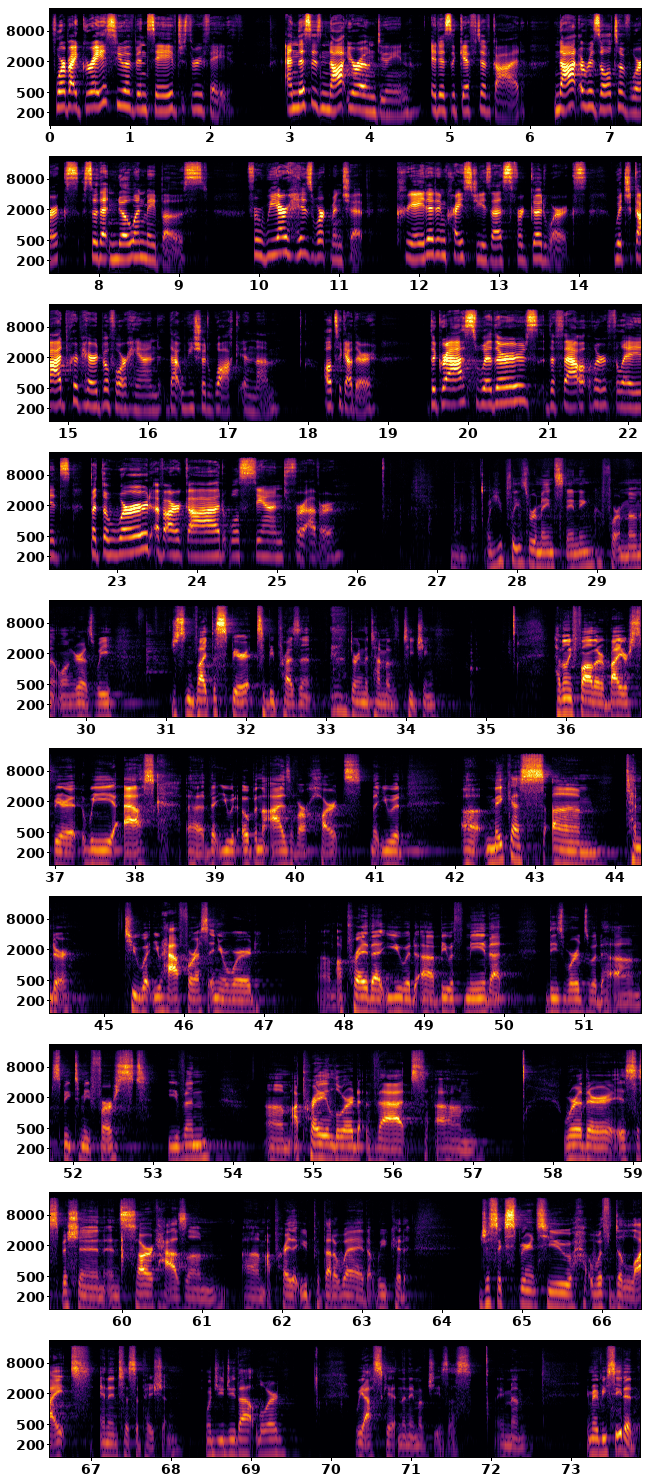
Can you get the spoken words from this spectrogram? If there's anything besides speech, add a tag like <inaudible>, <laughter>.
For by grace you have been saved through faith. And this is not your own doing, it is a gift of God, not a result of works, so that no one may boast. For we are his workmanship, created in Christ Jesus for good works, which God prepared beforehand that we should walk in them. Altogether, the grass withers, the flower fades, but the word of our God will stand forever. Will you please remain standing for a moment longer as we just invite the Spirit to be present <clears throat> during the time of teaching? Heavenly Father, by your Spirit, we ask uh, that you would open the eyes of our hearts, that you would uh, make us um, tender to what you have for us in your word. Um, I pray that you would uh, be with me, that these words would um, speak to me first, even um, I pray, Lord, that um, where there is suspicion and sarcasm, um, I pray that you'd put that away, that we could just experience you with delight and anticipation. Would you do that, Lord? We ask it in the name of Jesus. Amen. You may be seated.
